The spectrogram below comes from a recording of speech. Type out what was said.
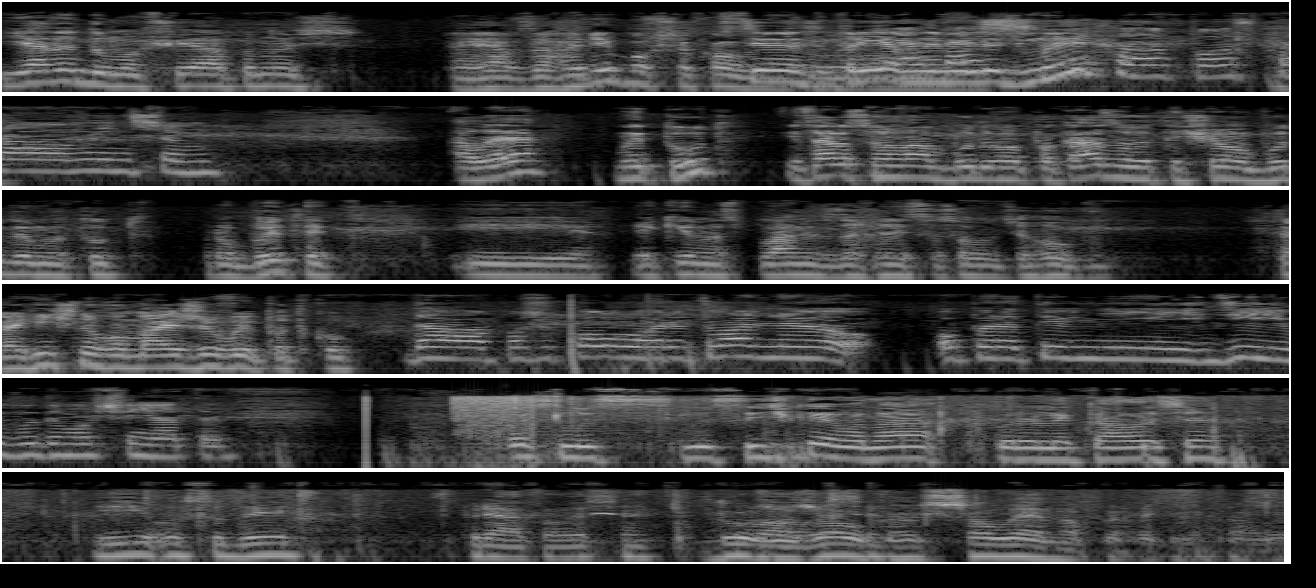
я не думав, що я опинусь А я взагалі був З шокований. цими коли приємними Я теж людьми. їхала по справам іншим. Але ми тут, і зараз ми вам будемо показувати, що ми будемо тут робити, і які у нас плани взагалі стосовно цього трагічного майже випадку. Да, пошуково-рятувальні оперативні дії будемо вчиняти. Ось лис, лисичка, і вона перелякалася і ось сюди спряталася. Дуже Сховалася. жалко, шалено перекликалося.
